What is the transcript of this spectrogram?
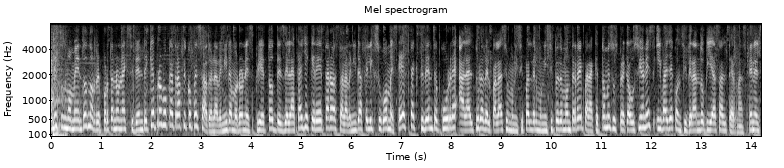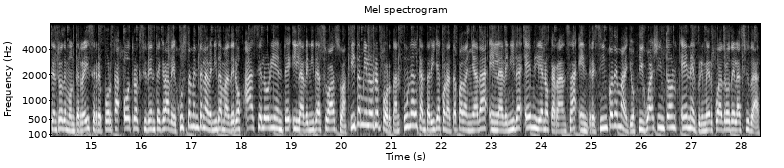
En estos momentos nos reportan un accidente que provoca tráfico pesado en la avenida Morones Prieto desde la calle Querétaro hasta la avenida Félix U. Gómez. Este accidente ocurre a la altura del Palacio Municipal del municipio de Monterrey para que tome sus precauciones y vaya considerando vías alternas. En el centro de Monterrey se reporta otro accidente grave justamente en la avenida Madero hacia el oriente y la avenida Soazua. Y también lo reportan una alcantarilla con la tapa dañada en la avenida Emiliano Carranza entre 5 de mayo y Washington en el primer cuadro de la ciudad.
